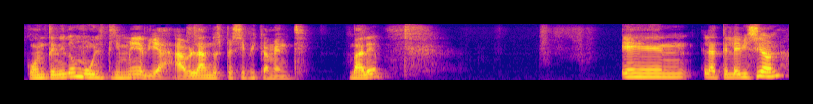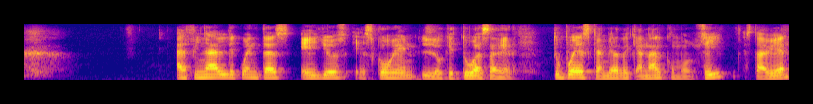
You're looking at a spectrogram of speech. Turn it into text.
Contenido multimedia, hablando específicamente, ¿vale? En la televisión, al final de cuentas, ellos escogen lo que tú vas a ver. Tú puedes cambiar de canal como sí, está bien,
